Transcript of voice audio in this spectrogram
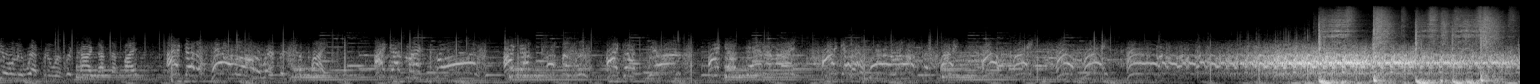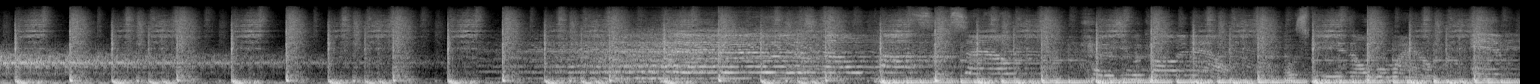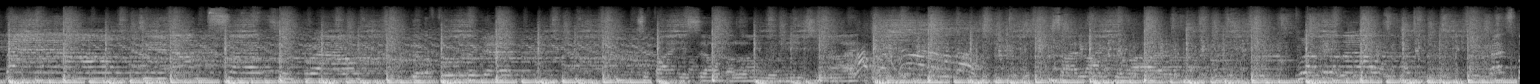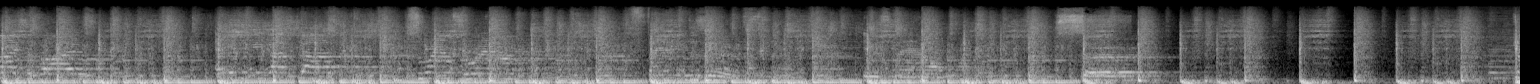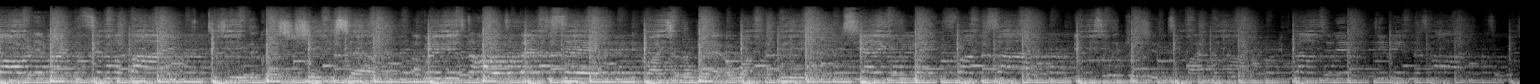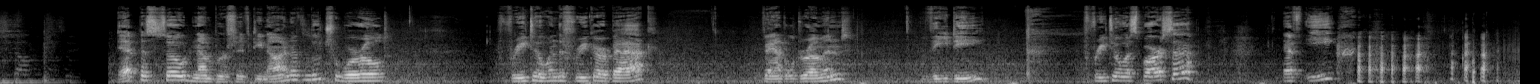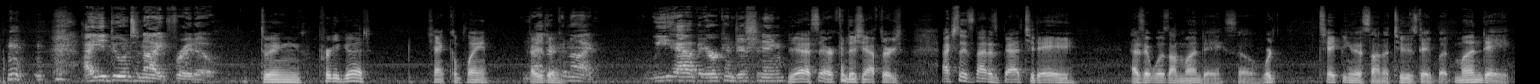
the only weapon with which I got to fight. I got a hell of a lot of weapons to fight. I got my claws, I got compasses, I got guns, I got dynamite, I got a hell of a lot to fight. I'll fight, Episode number 59 of Lucha World. Frito and the Freak are back. Vandal Drummond, VD, Frito Esparza, FE. How you doing tonight, Fredo? Doing pretty good. Can't complain. How you Neither doing? can I. We have air conditioning. Yes, air conditioning after. Actually, it's not as bad today as it was on Monday. So we're taping this on a Tuesday, but Monday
